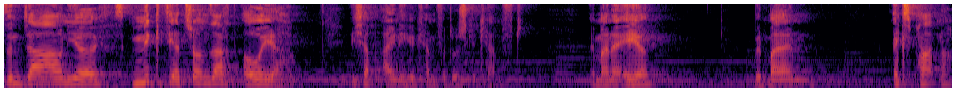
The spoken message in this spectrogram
sind da und ihr nickt jetzt schon und sagt, oh ja, ich habe einige Kämpfe durchgekämpft. In meiner Ehe, mit meinem Ex-Partner,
